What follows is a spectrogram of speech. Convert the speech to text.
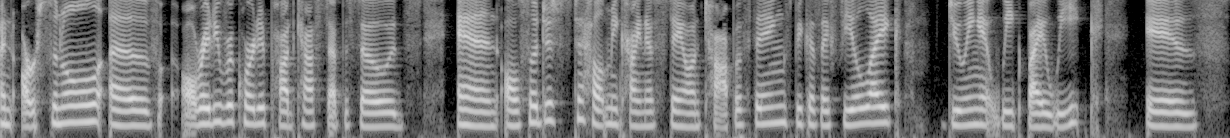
an arsenal of already recorded podcast episodes and also just to help me kind of stay on top of things because I feel like doing it week by week is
